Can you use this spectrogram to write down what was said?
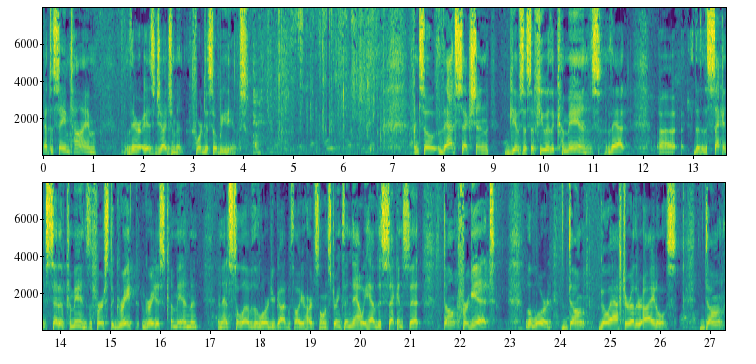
at the same time, there is judgment for disobedience. And so that section gives us a few of the commands that uh, the, the, second set of commands. The first, the great greatest commandment, and that's to love the Lord your God with all your heart, soul, and strength. And now we have the second set. Don't forget the Lord. Don't go after other idols. Don't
